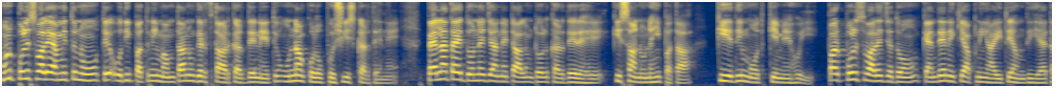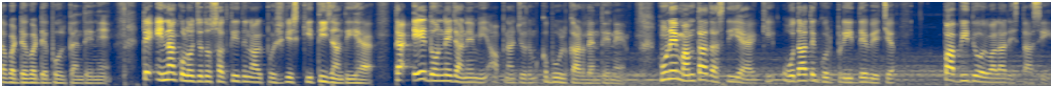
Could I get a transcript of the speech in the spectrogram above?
ਹੁਣ ਪੁਲਿਸ ਵਾਲੇ ਅਮਿਤ ਨੂੰ ਤੇ ਉਹਦੀ ਪਤਨੀ ਮਮਤਾ ਨੂੰ ਗ੍ਰਿਫਤਾਰ ਕਰਦੇ ਨੇ ਤੇ ਉਹਨਾਂ ਕੋਲੋਂ ਪੁੱਛਗਿੱਛ ਕਰਦੇ ਨੇ। ਪਹਿਲਾਂ ਤਾਂ ਇਹ ਦੋਨੇ ਜਾਨੇ ਟਾਲਮਟੋਲ ਕਰਦੇ ਰਹੇ ਕਿ ਸਾਨੂੰ ਨਹੀਂ ਪਤਾ ਕਿ ਇਹਦੀ ਮੌਤ ਕਿਵੇਂ ਹੋਈ। ਪਰ ਪੁਲਿਸ ਵਾਲੇ ਜਦੋਂ ਕਹਿੰਦੇ ਨੇ ਕਿ ਆਪਣੀ ਆਈ ਤੇ ਆਉਂਦੀ ਹੈ ਤਾਂ ਵੱਡੇ ਵੱਡੇ ਬੋਲ ਪੈਂਦੇ ਨੇ। ਤੇ ਇਹਨਾਂ ਕੋਲੋਂ ਜਦੋਂ ਸਖਤੀ ਦੇ ਨਾਲ ਪੁੱਛਗਿੱਛ ਕੀਤੀ ਜਾਂਦੀ ਹੈ ਤਾਂ ਇਹ ਦੋਨੇ ਜਾਣੇ ਵੀ ਆਪਣਾ ਜੁਰਮ ਕਬੂਲ ਕਰ ਲੈਂਦੇ ਨੇ। ਹੁਣ ਇਹ ਮਮਤਾ ਦੱਸਦੀ ਹੈ ਕਿ ਉਹਦਾ ਤੇ ਗੁਰਪ੍ਰੀਤ ਦੇ ਵਿੱਚ ਭਾਬੀ ਦਿਓਰ ਵਾਲਾ ਰਿਸ਼ਤਾ ਸੀ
